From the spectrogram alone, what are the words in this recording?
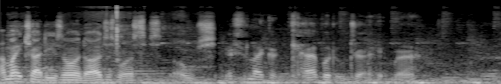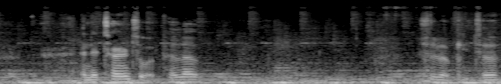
I might try these on though. I just want to, oh shit. This is like a Kapital jacket, bro. And it turned to a pillow. She look cute too.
